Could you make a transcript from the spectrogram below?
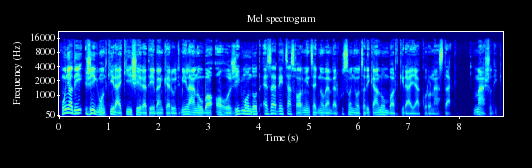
Hunyadi Zsigmond király kíséretében került Milánóba, ahol Zsigmondot 1431. november 28-án Lombard királyjá koronázták. Második.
